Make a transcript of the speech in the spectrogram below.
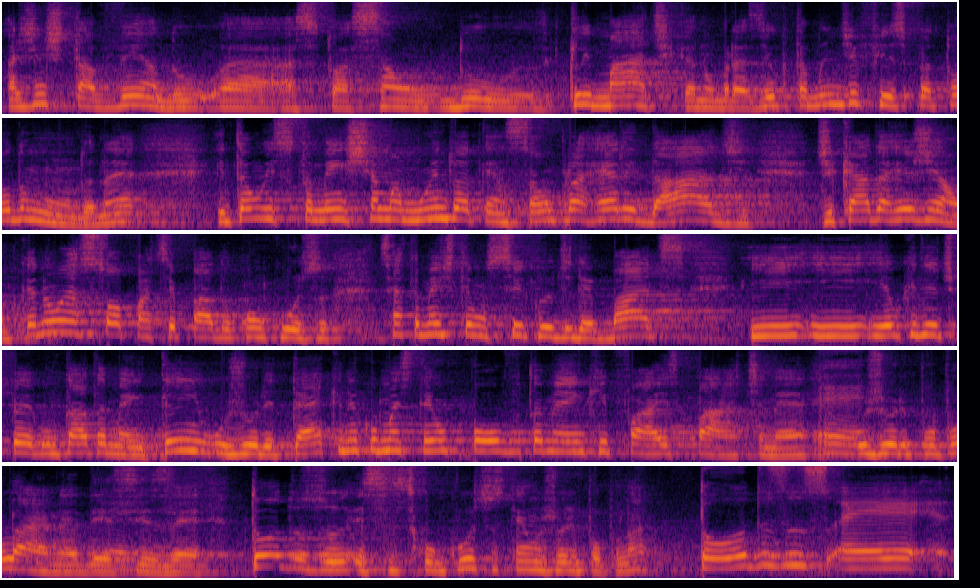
a gente está vendo a, a situação do, climática no Brasil que está muito difícil para todo mundo, né? Então isso também chama muito a atenção para a realidade de cada região, porque não é só participar do concurso, certamente tem um ciclo de debates e, e, e eu queria te perguntar também, tem o júri técnico, mas tem o povo também que faz parte, né? É. O júri popular, né? Desses, é. é todos esses concursos têm um júri popular? Todos os é,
